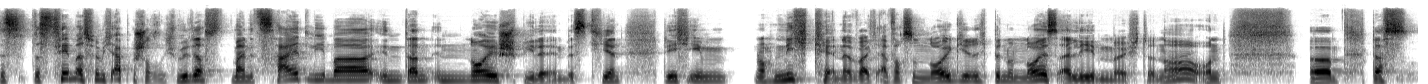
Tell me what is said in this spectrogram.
das, das Thema ist für mich abgeschlossen. Ich will das meine Zeit lieber in dann in neue Spiele investieren, die ich eben noch nicht kenne, weil ich einfach so neugierig bin und Neues erleben möchte. Ne? Und äh, das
